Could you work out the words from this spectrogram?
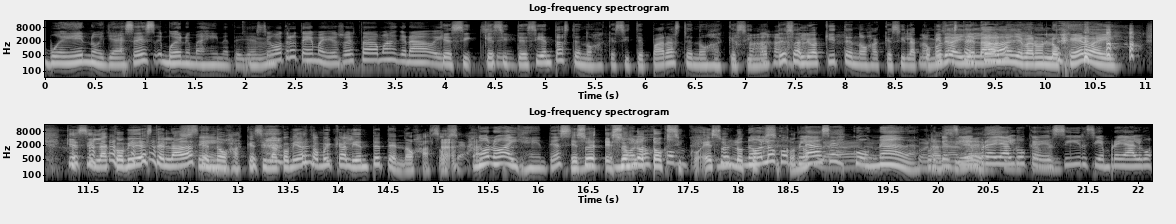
Bueno, ya ese es, bueno, imagínate, ya ese es otro tema, ya eso está más grave. Que si, que si te sientas te enoja, que si te paras te enoja, que si no te salió aquí te enoja, que si la No, comida pues está ya te van a helada, llevar un loquero ahí. que si la comida está helada Sí. te enojas, que si la comida está muy caliente te enojas, o sea. No, no, hay gente así. Eso es- eso es lo tóxico, eso es lo No lo tóxico, ¿no? complaces Claro, con nada, con porque siempre es, hay algo que decir, siempre hay algo.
